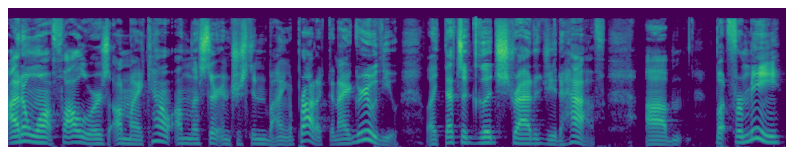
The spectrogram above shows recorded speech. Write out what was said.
I don't want followers on my account unless they're interested in buying a product, and I agree with you. Like that's a good strategy to have. Um, but for me,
